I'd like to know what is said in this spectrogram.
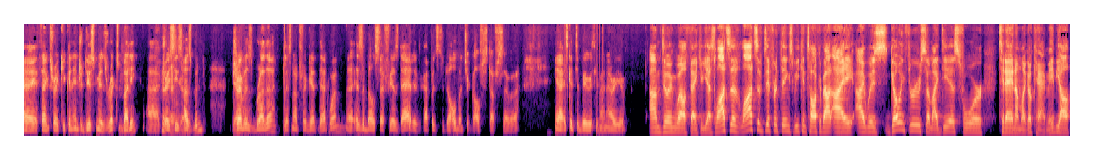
Hey, thanks, Rick. You can introduce me as Rick's buddy, uh, Tracy's husband, yeah. Trevor's brother. Let's not forget that one. Uh, Isabel Sophia's dad. It happens to do a whole bunch of golf stuff. So, uh, yeah, it's good to be with you, man. How are you? I'm doing well, thank you. Yes, lots of lots of different things we can talk about. I I was going through some ideas for today and I'm like, okay, maybe I'll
